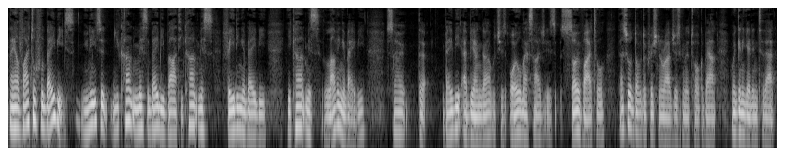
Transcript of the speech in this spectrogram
they are vital for babies. You need to, you can't miss a baby bath. You can't miss feeding a baby. You can't miss loving a baby. So the baby abhyanga, which is oil massage, is so vital. That's what Dr. Krishna Raju is going to talk about. We're going to get into that.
